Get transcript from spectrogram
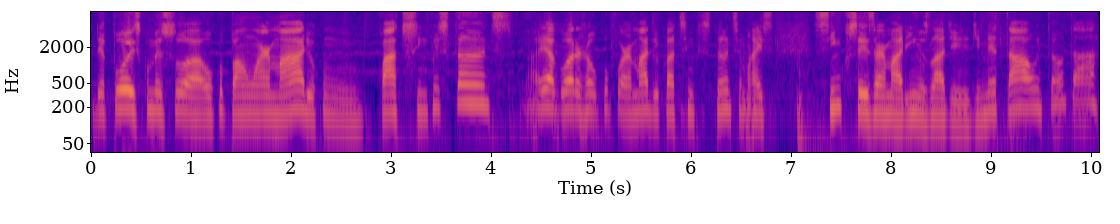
Depois começou a ocupar um armário com quatro, cinco estantes. Aí agora já ocupa o armário de quatro, cinco estantes, mais cinco, seis armarinhos lá de, de metal. Então tá,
